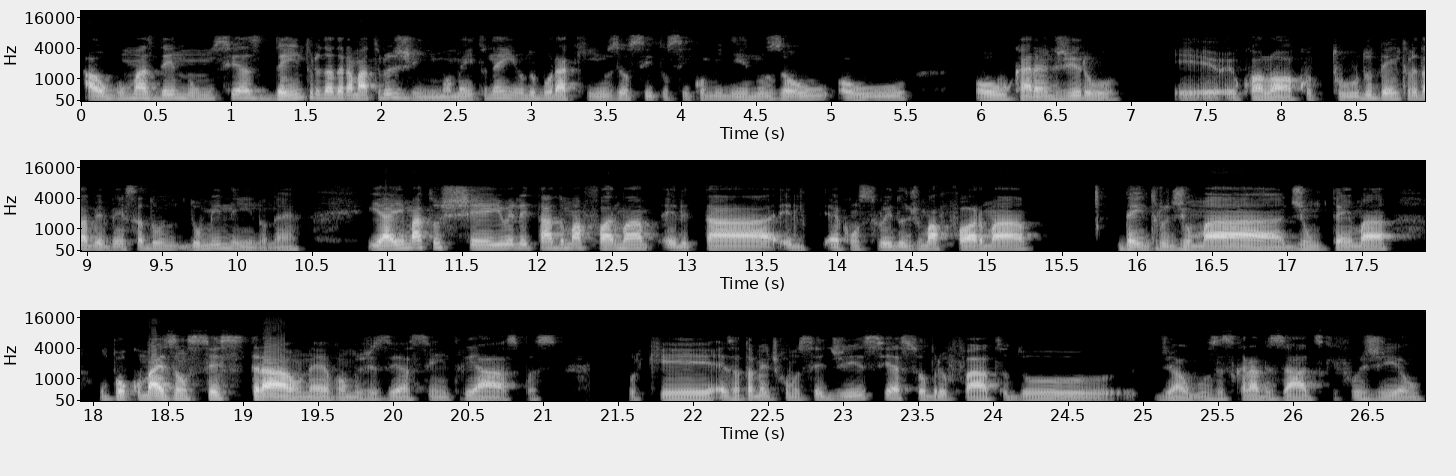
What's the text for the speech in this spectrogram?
algumas denúncias dentro da dramaturgia. Em momento nenhum do Buraquinhos eu cito Cinco Meninos ou, ou, ou Carandiru. Eu, eu coloco tudo dentro da vivência do, do menino, né? E aí Mato Cheio, ele tá de uma forma, ele tá, ele é construído de uma forma dentro de uma de um tema um pouco mais ancestral, né, vamos dizer assim, entre aspas. Porque exatamente como você disse, é sobre o fato do, de alguns escravizados que fugiam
